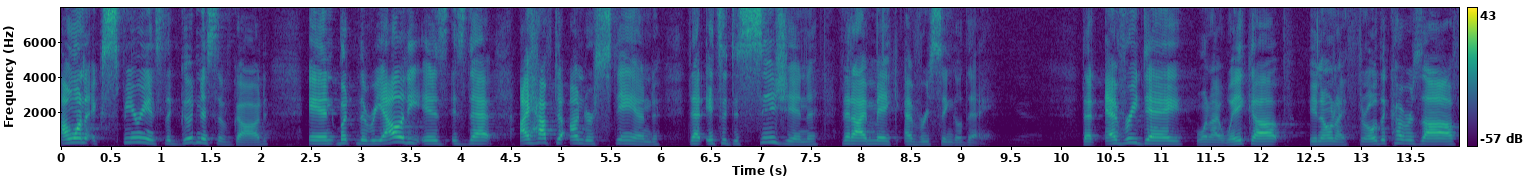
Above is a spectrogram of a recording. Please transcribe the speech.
I want to experience the goodness of God. And but the reality is is that I have to understand that it's a decision that I make every single day. That every day when I wake up, you know, and I throw the covers off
